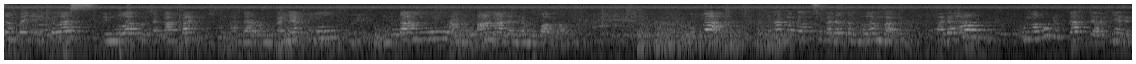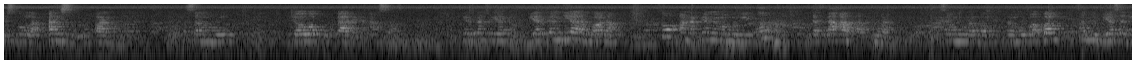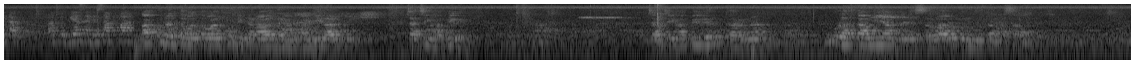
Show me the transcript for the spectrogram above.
sampai dari kelas timbullah percakapan antara pemukanyaku tamu, rambut anak, dan rambut bapak. Buka, kenapa kamu suka datang terlambat? Padahal rumahmu dekat jaraknya dari sekolah, hari sebelum pagi. Sambung jawab buka dengan asal. Biarkan, biarkan dia rambut anak, panggilan cacing hapilir. Cacing hapilir karena ulah kami yang hanya selalu menimbulkan masalah.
